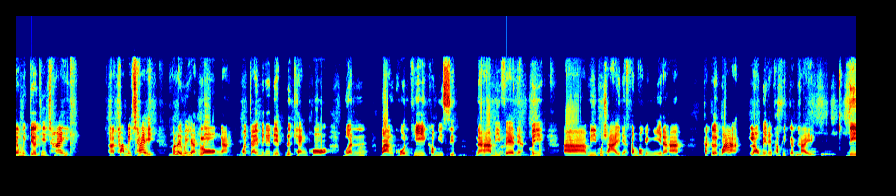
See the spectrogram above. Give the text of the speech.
ยังไม่เจอที่ใช่อะถ้าไม่ใช่ ก็เลยไม่อยากลองไงเพราะใจไม่ได้เด็ดหรือแข็งพอ เหมือนบางคนที่เขามีสิทธิ์นะคะมีแฟนเนี่ยไม่อ่ามีผู้ชายเนี่ยต้องบอกอย่างนี้นะคะ ถ้าเกิดว่าเราไม่ได้ทำผิดกับใคร ดี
